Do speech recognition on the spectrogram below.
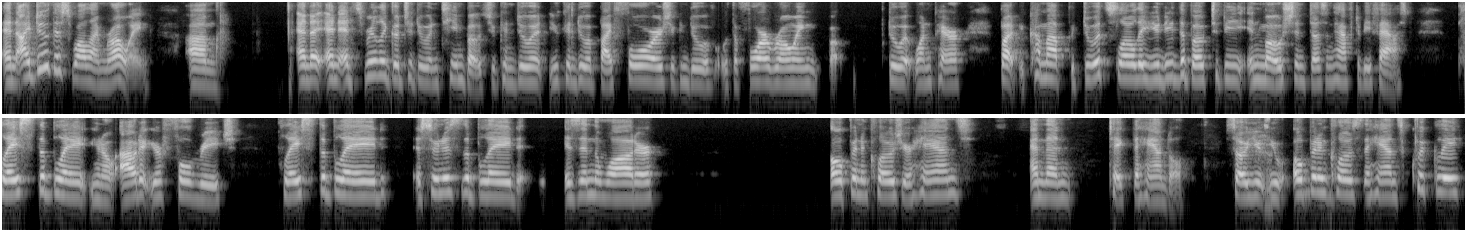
and I do this while I'm rowing. Um, and and it's really good to do in team boats. You can do it. You can do it by fours. You can do it with a four rowing. Uh, do it one pair. but come up, do it slowly. You need the boat to be in motion, doesn't have to be fast. Place the blade, you know, out at your full reach. Place the blade. As soon as the blade is in the water, open and close your hands and then take the handle. So you, you open and close the hands quickly,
